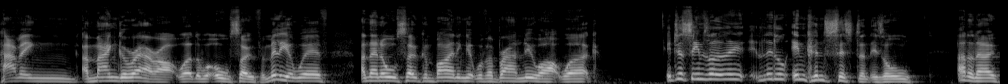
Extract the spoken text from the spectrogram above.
Having a manga rare artwork that we're all so familiar with, and then also combining it with a brand new artwork. It just seems a little inconsistent, is all. I don't know.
